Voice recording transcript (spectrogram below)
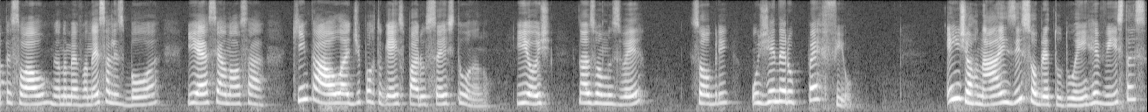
Olá pessoal, meu nome é Vanessa Lisboa e essa é a nossa quinta aula de português para o sexto ano. E hoje nós vamos ver sobre o gênero perfil. Em jornais e sobretudo em revistas,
